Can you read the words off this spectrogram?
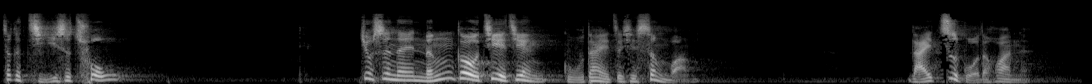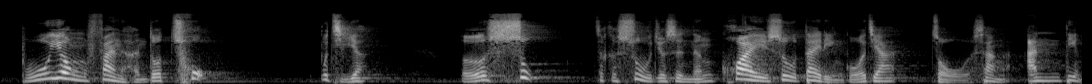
这个“急”是错误，就是呢，能够借鉴古代这些圣王来治国的话呢。不用犯很多错，不急啊，而速，这个速就是能快速带领国家走上安定、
